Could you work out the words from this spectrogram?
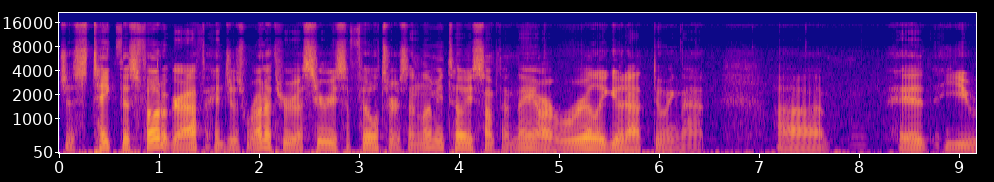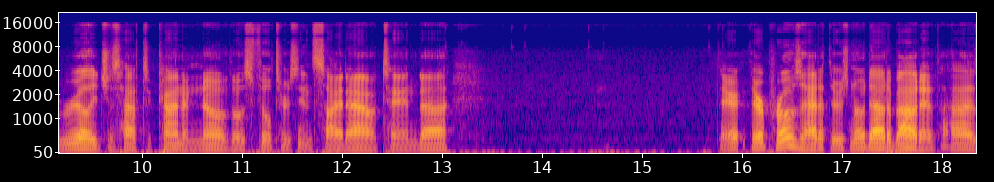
just take this photograph and just run it through a series of filters and let me tell you something, they are really good at doing that. Uh, it, you really just have to kind of know those filters inside out and uh, they're they're pros at it there's no doubt about it. Uh,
